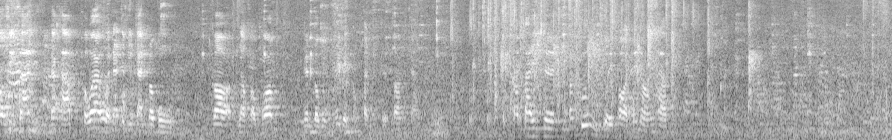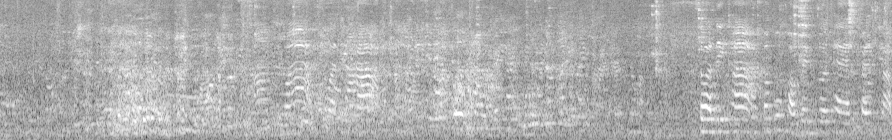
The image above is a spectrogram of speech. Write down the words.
all season นะครับ เพราะว่าวันนั้นจะมีการประมูล ก็เราขอมอบเงินประมูลให้เป็นของขวัญวันเกิดต้อนครับต่อไปเชิญป้ากุ้งอวยพรให้น้องครับ ว่าสวัสดีค่ะ สวัสดีค่ะป้าปุ้งขอเป็นตัวแทนแฟนคลับ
